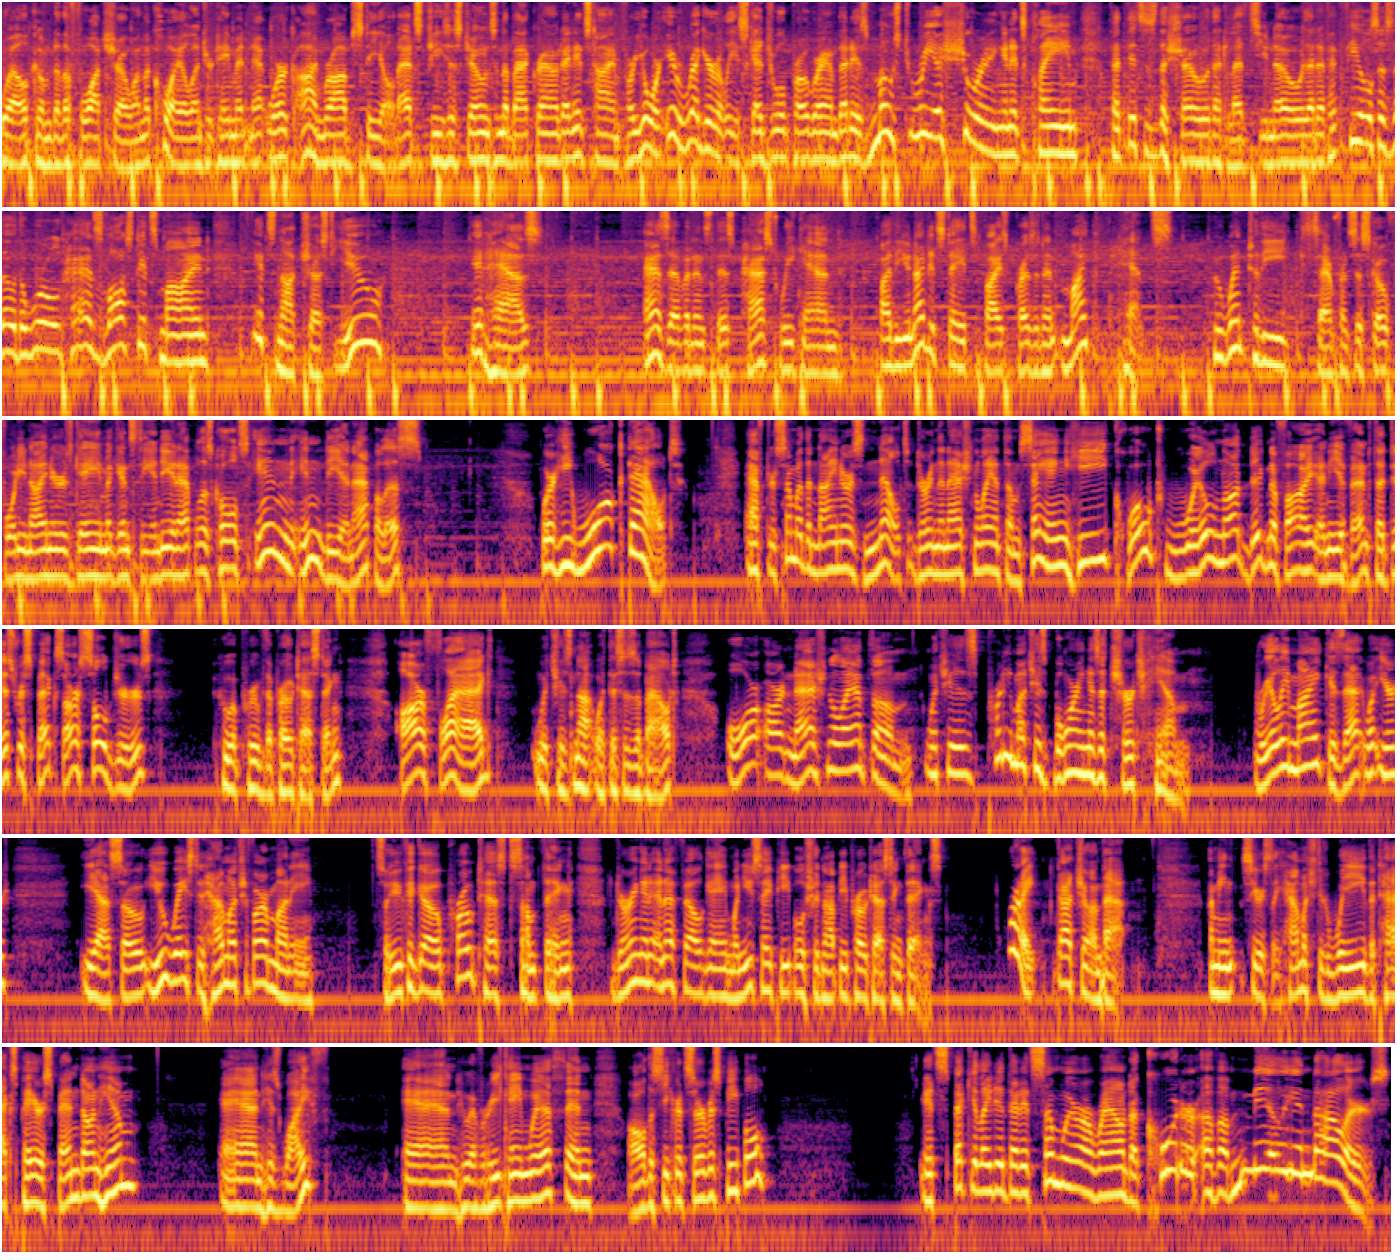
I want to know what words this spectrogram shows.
Welcome to the FWOT Show on the Coil Entertainment Network. I'm Rob Steele. That's Jesus Jones in the background, and it's time for your irregularly scheduled program that is most reassuring in its claim that this is the show that lets you know that if it feels as though the world has lost its mind, it's not just you, it has. As evidenced this past weekend by the United States Vice President Mike Pence who went to the San Francisco 49ers game against the Indianapolis Colts in Indianapolis, where he walked out after some of the Niners knelt during the national anthem, saying he, quote, will not dignify any event that disrespects our soldiers, who approve the protesting, our flag, which is not what this is about, or our national anthem, which is pretty much as boring as a church hymn. Really, Mike? Is that what you're. Yeah, so you wasted how much of our money so you could go protest something during an NFL game when you say people should not be protesting things? Right, got you on that. I mean, seriously, how much did we, the taxpayer, spend on him and his wife and whoever he came with and all the Secret Service people? It's speculated that it's somewhere around a quarter of a million dollars.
